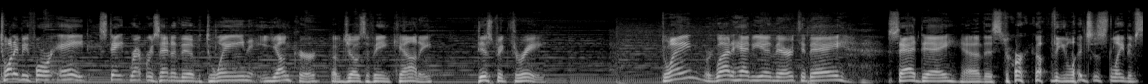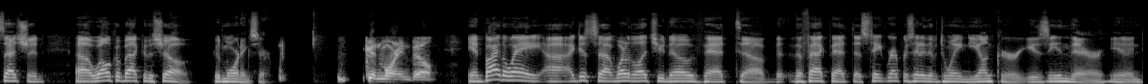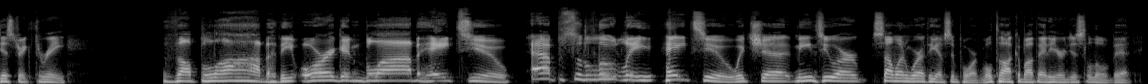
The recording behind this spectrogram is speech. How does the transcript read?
20 before 8, State Representative Dwayne Yunker of Josephine County, District 3. Dwayne, we're glad to have you in there today. sad day, uh, the start of the legislative session. Uh, welcome back to the show. Good morning, sir. Good morning, Bill. And by the way, uh, I just uh, wanted to let you know that uh, the, the, fact that State Representative Dwayne Yunker is in there you know, in District 3, the blob, the Oregon blob hates you. Absolutely hates you, which uh, means you are someone worthy of support. We'll talk about that here in just a little bit.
